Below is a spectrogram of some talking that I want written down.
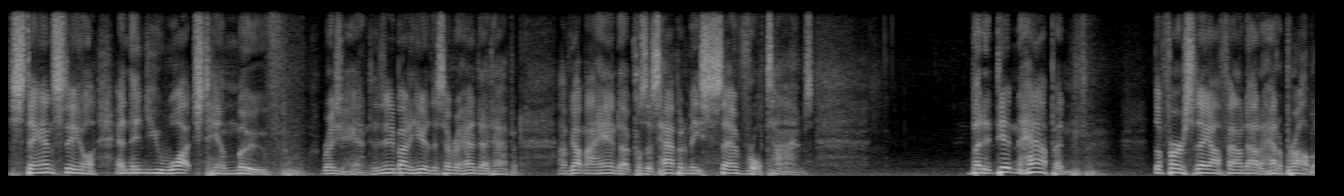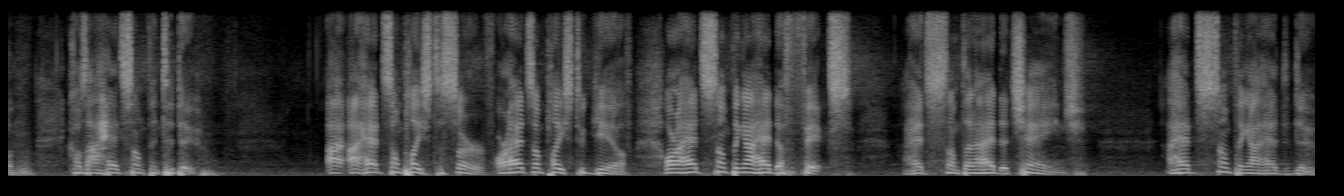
"Stand still," and then you watched Him move? Raise your hand. Has anybody here that's ever had that happen? I've got my hand up because it's happened to me several times. But it didn't happen the first day I found out I had a problem because I had something to do. I, I had some place to serve, or I had some place to give, or I had something I had to fix. I had something I had to change. I had something I had to do.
